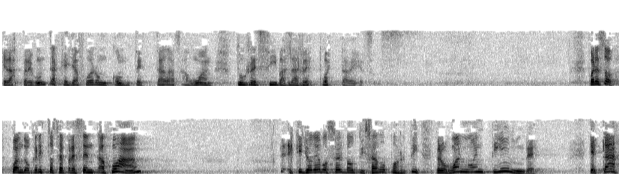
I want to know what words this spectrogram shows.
que las preguntas que ya fueron contestadas a Juan, tú recibas la respuesta de Jesús. Por eso, cuando Cristo se presenta a Juan, es que yo debo ser bautizado por ti. Pero Juan no entiende que está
